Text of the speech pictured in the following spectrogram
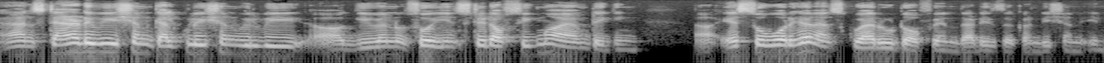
and standard deviation calculation will be uh, given. So, instead of sigma I am taking uh, s over here and square root of n that is the condition in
